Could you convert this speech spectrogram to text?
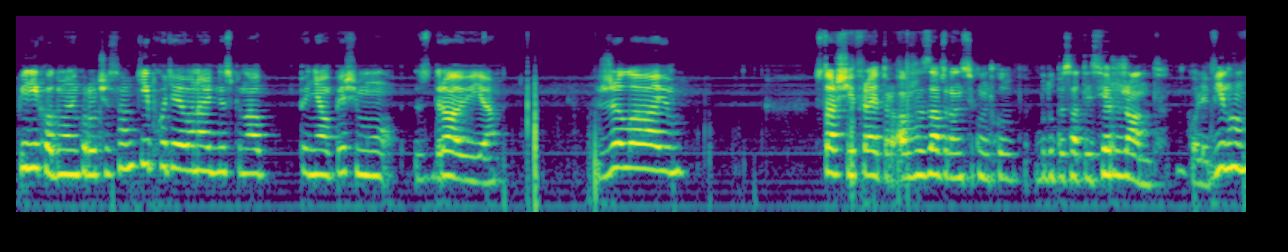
Під'їхав до мене, коротше, сам тип, хоча я його навіть не спинав, пеняв, пишемо здравия. Желаю. Старший фрейтор, а вже завтра на секундочку буду писати сержант Коля Бінго.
